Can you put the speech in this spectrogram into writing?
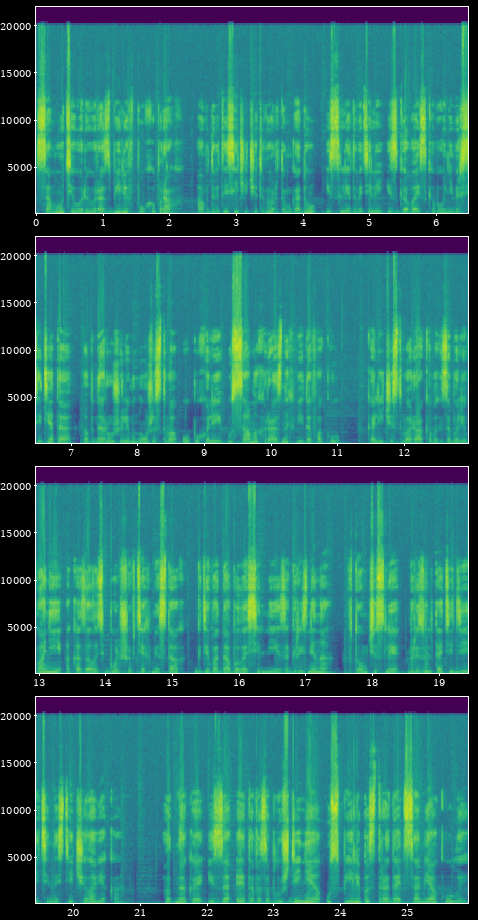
Саму теорию разбили в пух и прах, а в 2004 году исследователи из Гавайского университета обнаружили множество опухолей у самых разных видов акул. Количество раковых заболеваний оказалось больше в тех местах, где вода была сильнее загрязнена, в том числе в результате деятельности человека. Однако из-за этого заблуждения успели пострадать сами акулы.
